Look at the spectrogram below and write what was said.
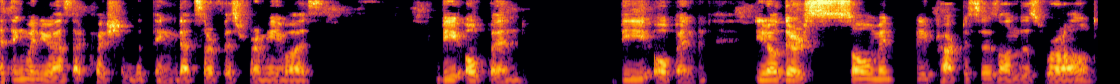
I think when you asked that question, the thing that surfaced for me was be open, be open. You know, there's so many practices on this world.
